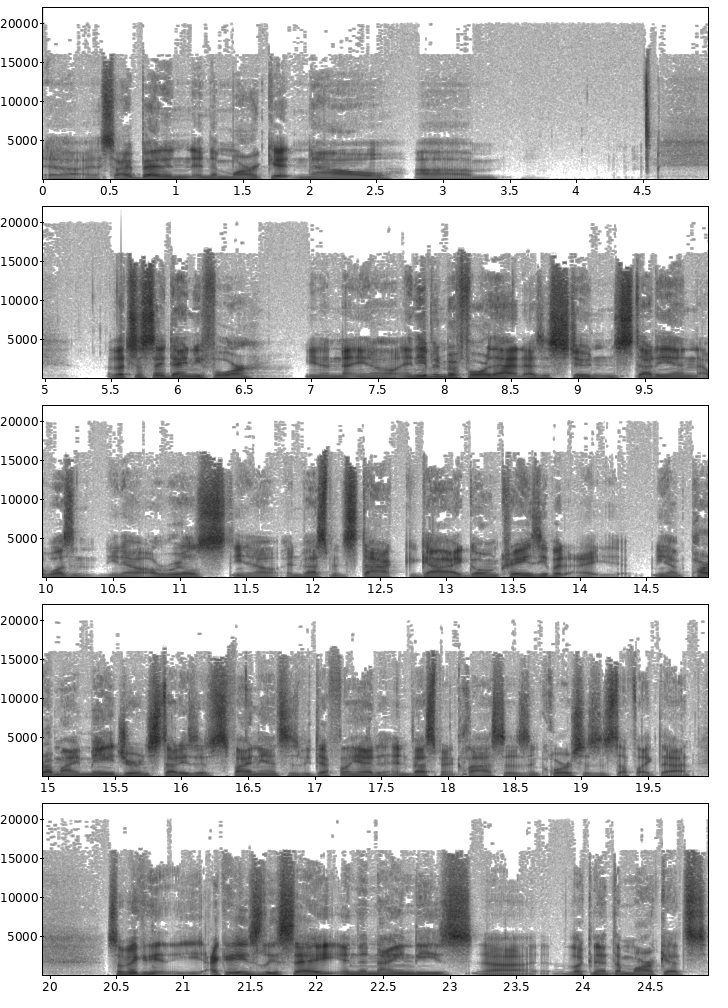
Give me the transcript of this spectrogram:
Uh, so I've been in, in the market now. Um, let's just say ninety four you know, you know, and even before that, as a student and studying, I wasn't, you know, a real, you know, investment stock guy going crazy. But I, you know, part of my major and studies of finances, we definitely had investment classes and courses and stuff like that. So can, I could easily say in the 90s, uh, looking at the markets,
